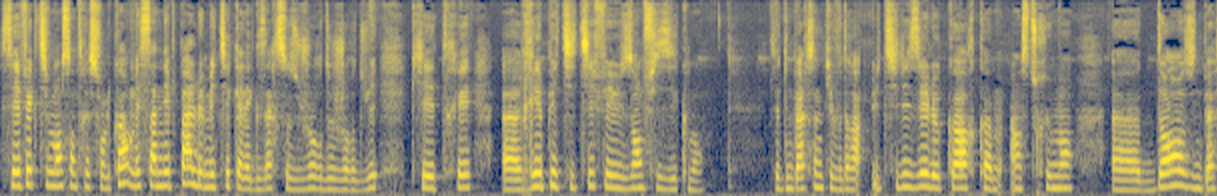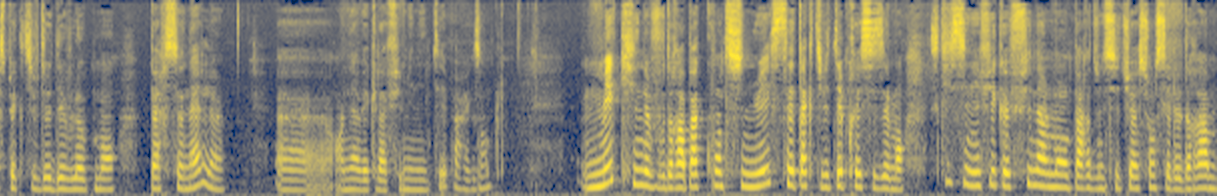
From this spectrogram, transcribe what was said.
c'est effectivement centré sur le corps, mais ça n'est pas le métier qu'elle exerce au jour d'aujourd'hui, qui est très répétitif et usant physiquement. C'est une personne qui voudra utiliser le corps comme instrument dans une perspective de développement personnel, euh, en lien avec la féminité par exemple, mais qui ne voudra pas continuer cette activité précisément. Ce qui signifie que finalement on part d'une situation, c'est le drame,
